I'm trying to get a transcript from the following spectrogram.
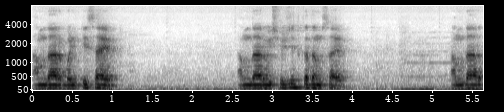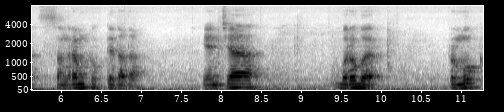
आमदार बंटी साहेब आमदार विश्वजित कदम साहेब आमदार संग्राम ठोकते दादा यांच्या बरोबर प्रमुख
